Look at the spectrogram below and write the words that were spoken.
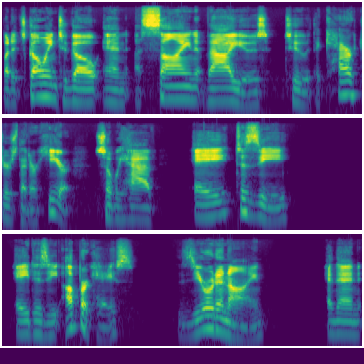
but it's going to go and assign values to the characters that are here. So we have A to Z, A to Z uppercase, 0 to 9, and then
